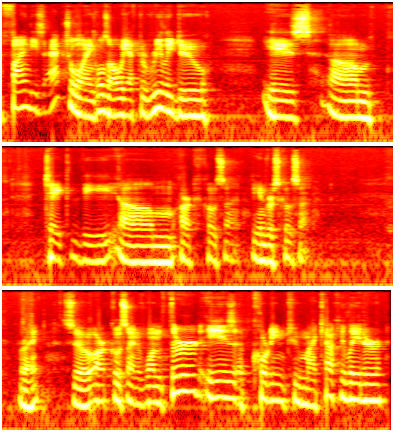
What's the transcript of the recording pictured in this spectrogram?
to find these actual angles, all we have to really do is um, take the um, arc cosine, the inverse cosine, right? So arc cosine of one third is, according to my calculator,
